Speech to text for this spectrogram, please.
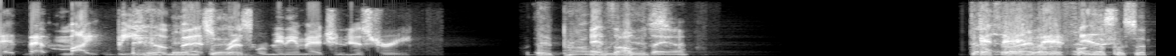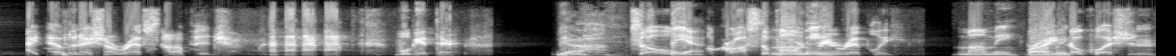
that, that might be the best thing. WrestleMania match in history. it probably it's up is. there. That's It's another alright, fun episode. By definition, a ref stoppage. we'll get there. Yeah, So But yeah, across the board, Mommy. Rhea Ripley, Mommy. right? Mommy. No question.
